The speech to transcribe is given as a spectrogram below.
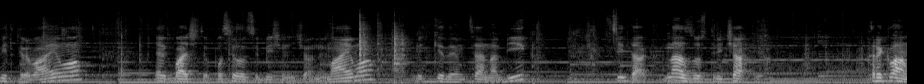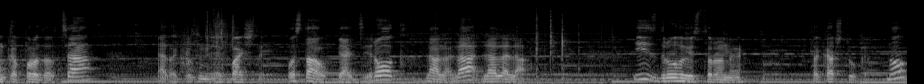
відкриваємо. Як бачите, в посилці більше нічого не маємо. Відкидаємо це на бік. І так, нас зустрічає рекламка продавця. Я так розумію, як бачите, поставив 5 зірок, ля-ля-ля, ля-ля-ля. І з другої сторони така штука. Ну,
